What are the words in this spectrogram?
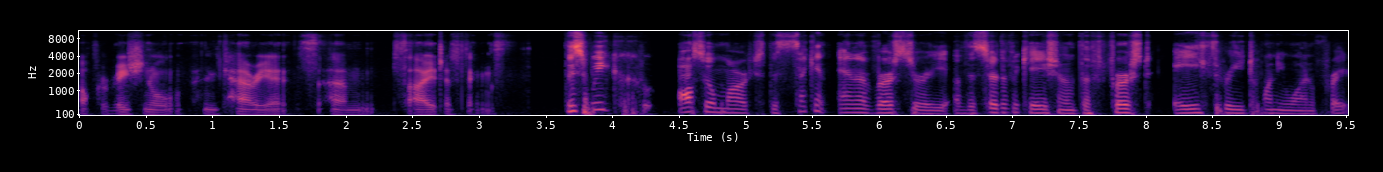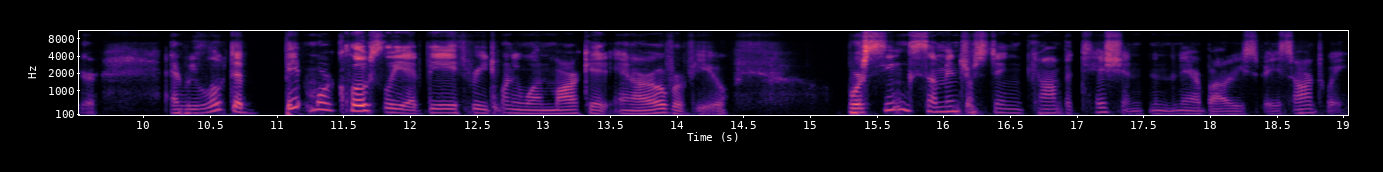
operational and carrier um, side of things. This week also marked the second anniversary of the certification of the first A321 freighter, and we looked a bit more closely at the A321 market in our overview. We're seeing some interesting competition in the narrow body space, aren't we?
